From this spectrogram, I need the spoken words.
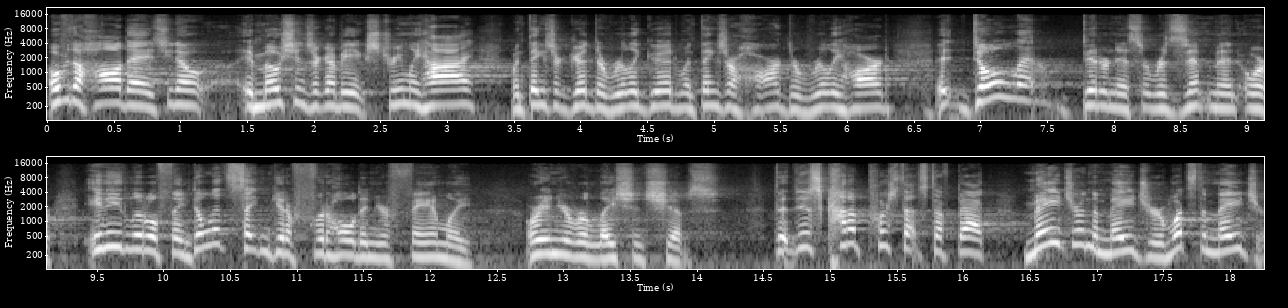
Over the holidays, you know, emotions are going to be extremely high. When things are good, they're really good. When things are hard, they're really hard. Uh, don't let bitterness or resentment or any little thing, don't let Satan get a foothold in your family or in your relationships. That just kind of push that stuff back. Major in the major. And what's the major?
